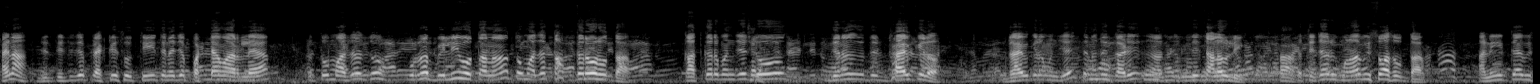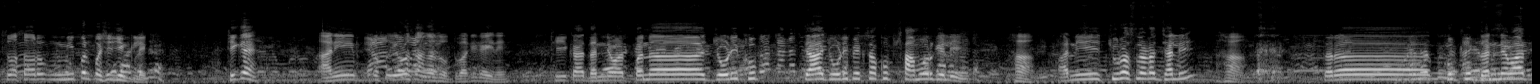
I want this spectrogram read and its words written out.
है ना जे- त्याची जी प्रॅक्टिस होती त्याने जे पट्ट्या मारल्या तर तो माझा जो पूर्ण बिलीव होता ना तो माझ्या कातकरवर होता. कातकर म्हणजे जो ज्यानं ड्राईव्ह केलं. ड्राईव्ह केलं म्हणजे त्यानं ती गाडी अं, ते चालवली. तर त्याच्यावर मला विश्वास होता. आणि त्या विश्वासावर मी पण पैसे जिंकले. ठीक आहे? आणि बस एवढं सांगायचं होतं बाकी काही नाही. ठीक आहे धन्यवाद. पण अ, जोडी खूप त्या जोडीपेक्षा खूप सामोर गेली. हां. आणि चुरस लढत झाली. हां. तर अ, खूप खूप धन्यवाद.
